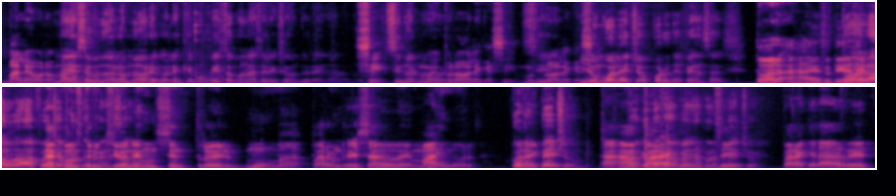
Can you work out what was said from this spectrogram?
vale oro Más ese es uno de los mejores goles que hemos visto con la selección hondureña. sí Si no el muy mejor. probable que sí muy Sí. probable que y sí un gol hecho por defensas. Toda la, ajá, eso te iba a Toda decir. la jugada fue La hecha por construcción es un centro del MUMA para un rezago de minor. Con el que- pecho. Ajá, Creo que para que, menos con el sí, pecho. para que la agarre.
